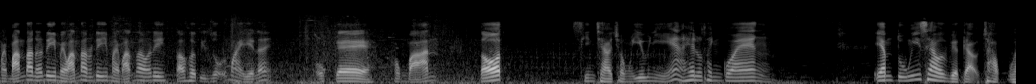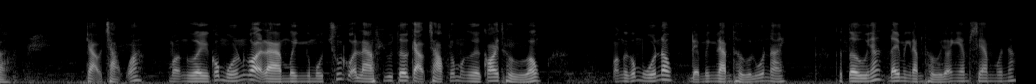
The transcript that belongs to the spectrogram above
mày bắn tao nữa đi, mày bắn tao nữa đi, mày bắn tao nữa đi. Tao hơi bị dỗi mày đấy. Ok, không bán tốt. Xin chào chồng yêu nhé. Hello thanh quang. Em tú nghĩ sao về việc cạo chọc à? Cạo chọc á? Mọi người có muốn gọi là mình một chút gọi là filter cạo chọc cho mọi người coi thử không? Mọi người có muốn không? Để mình làm thử luôn này. Từ từ nhá, đây mình làm thử cho anh em xem luôn nhá.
